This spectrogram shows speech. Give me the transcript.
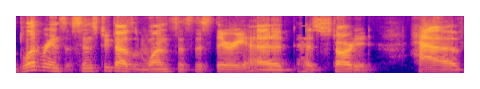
blood rains since 2001, since this theory had has started, have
